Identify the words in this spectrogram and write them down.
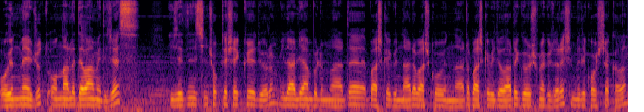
oyun mevcut. Onlarla devam edeceğiz. İzlediğiniz için çok teşekkür ediyorum. İlerleyen bölümlerde, başka günlerde, başka oyunlarda, başka videolarda görüşmek üzere. Şimdilik hoşçakalın.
